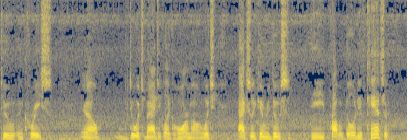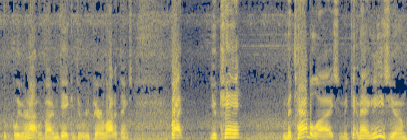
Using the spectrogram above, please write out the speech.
to increase, you know, do its magic like a hormone, which actually can reduce the probability of cancer. Believe it or not, with vitamin D, it can do repair a lot of things. But you can't metabolize magnesium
